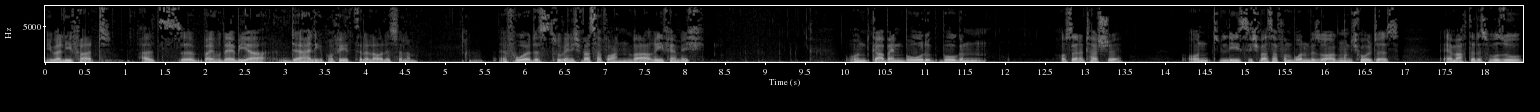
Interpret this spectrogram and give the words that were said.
überliefert, als äh, bei Hudaybiyah der heilige Prophet sallallahu alaihi wasallam erfuhr, dass zu wenig Wasser vorhanden war, rief er mich und gab einen Bogen aus seiner Tasche und ließ sich Wasser vom Brunnen besorgen und ich holte es. Er machte das Wusu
